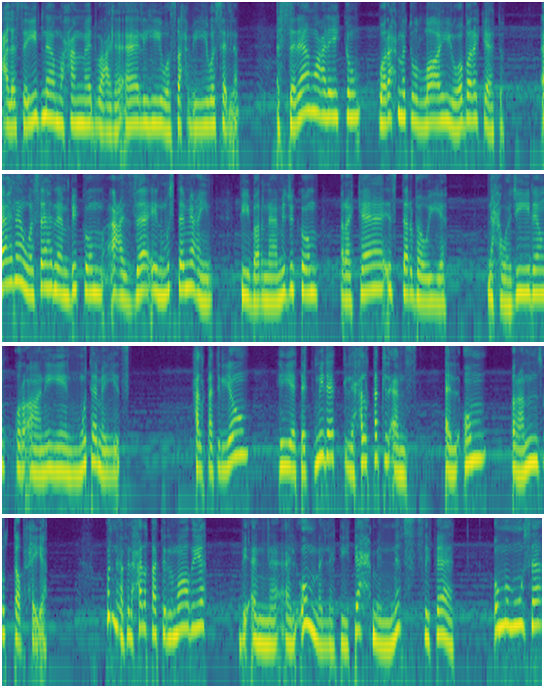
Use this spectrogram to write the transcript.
على سيدنا محمد وعلى آله وصحبه وسلم. السلام عليكم ورحمة الله وبركاته. أهلا وسهلا بكم أعزائي المستمعين في برنامجكم ركائز تربوية نحو جيل قرآني متميز. حلقة اليوم هي تكملة لحلقة الأمس الأم رمز التضحية. قلنا في الحلقة الماضية بأن الأم التي تحمل نفس صفات أم موسى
